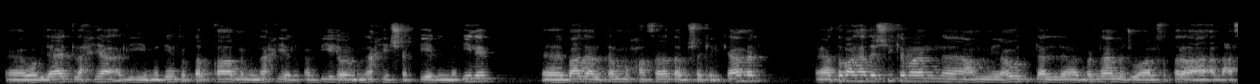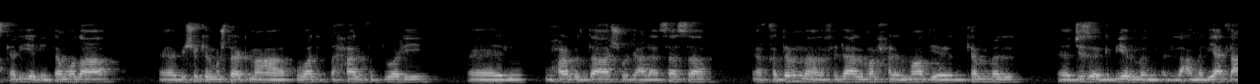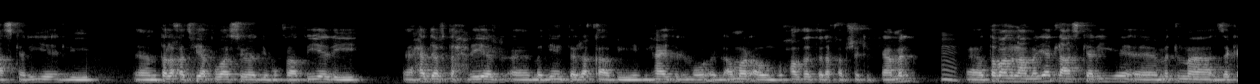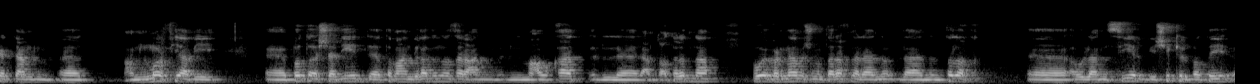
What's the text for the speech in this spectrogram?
وبداية الأحياء لمدينة الطبقة من الناحية الغربية ومن الناحية الشرقية للمدينة بعد أن تم محاصرتها بشكل كامل. طبعا هذا الشيء كمان عم يعود للبرنامج والخطة العسكرية اللي تم وضعها بشكل مشترك مع قوات التحالف الدولي لمحاربة داعش واللي على أساسها قدرنا خلال المرحلة الماضية نكمل جزء كبير من العمليات العسكرية اللي انطلقت فيها قوات سوريا الديمقراطية لهدف تحرير مدينة الرقة بنهاية الأمر أو محافظة الرقة بشكل كامل. طبعا العمليات العسكرية مثل ما ذكرت عم عم نمر فيها ببطء شديد طبعا بغض النظر عن المعوقات اللي عم تعترضنا هو برنامج من طرفنا لننطلق أو لنسير بشكل بطيء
